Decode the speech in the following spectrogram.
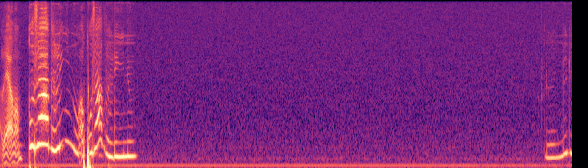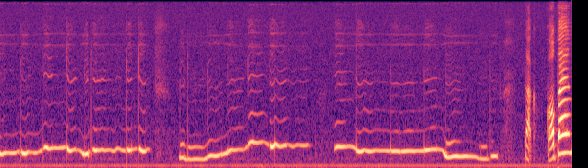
Ale já mám pořád hlínu a pořád hlínu. Kopem,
